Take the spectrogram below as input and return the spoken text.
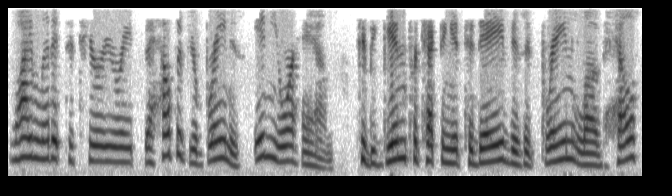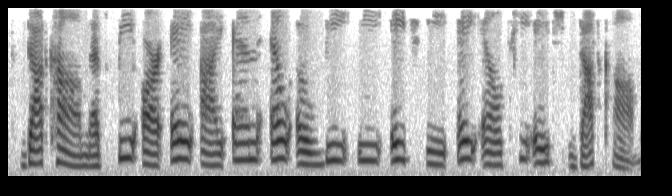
Why let it deteriorate? The health of your brain is in your hands. To begin protecting it today, visit brainlovehealth.com. That's B-R-A-I-N-L-O-V-E-H-E-A-L-T-H dot com.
